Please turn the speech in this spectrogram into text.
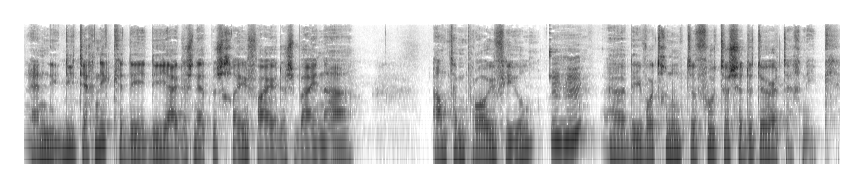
En die, die techniek die, die jij dus net beschreef, waar je dus bijna aan ten prooi viel, mhm. uh, die wordt genoemd de voet tussen de deur techniek.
